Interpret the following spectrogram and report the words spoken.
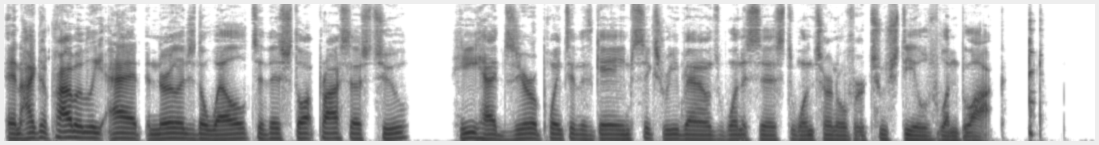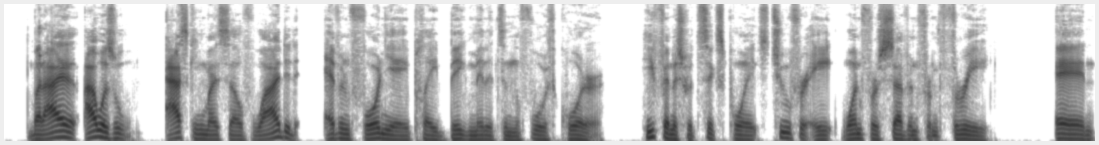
and I could probably add Nerlens Noel to this thought process too. He had zero points in this game, six rebounds, one assist, one turnover, two steals, one block. But I, I was asking myself, why did Evan Fournier played big minutes in the fourth quarter? He finished with six points, two for eight, one for seven from three. And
